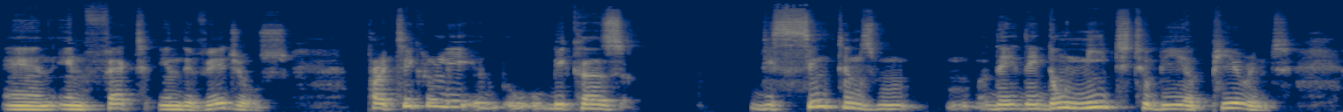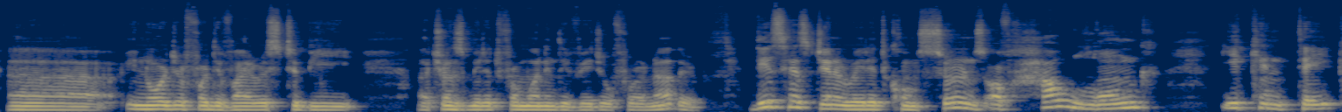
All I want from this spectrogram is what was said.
and infect individuals, particularly because the symptoms they, they don't need to be apparent in order for the virus to be uh, transmitted from one individual for another. This has generated concerns of how long it can take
